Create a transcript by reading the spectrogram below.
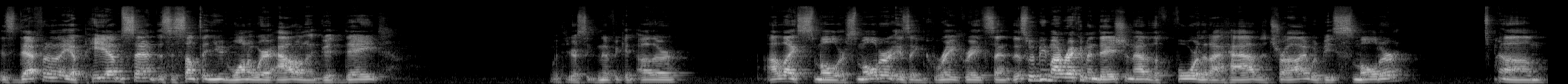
It's definitely a PM scent. This is something you'd want to wear out on a good date with your significant other. I like Smolder. Smolder is a great, great scent. This would be my recommendation out of the four that I have to try would be Smolder. Um,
